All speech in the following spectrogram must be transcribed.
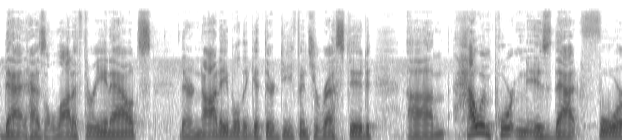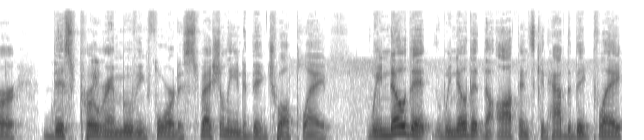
that has a lot of three and outs. They're not able to get their defense arrested. Um, how important is that for this program moving forward, especially into Big 12 play? We know that we know that the offense can have the big play.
